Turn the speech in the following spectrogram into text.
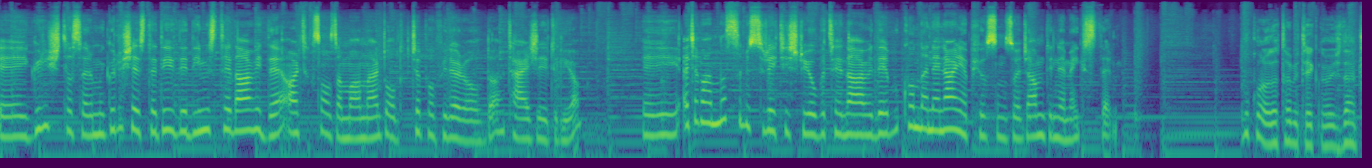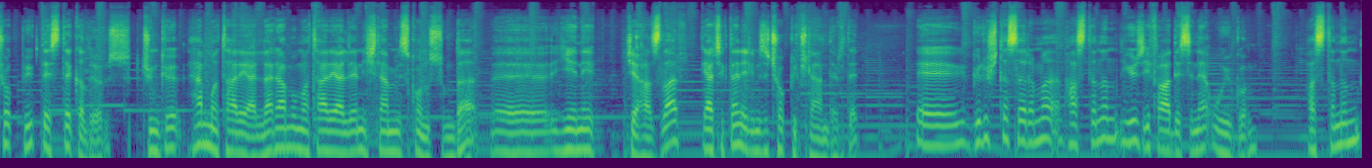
e, gülüş tasarımı, gülüş estetiği dediğimiz tedavi de artık son zamanlarda oldukça popüler oldu, tercih ediliyor. E, acaba nasıl bir süreç işliyor bu tedavide? Bu konuda neler yapıyorsunuz hocam? Dinlemek isterim. Bu konuda tabii teknolojiden çok büyük destek alıyoruz. Çünkü hem materyaller hem bu materyallerin işlenmesi konusunda e, yeni cihazlar gerçekten elimizi çok güçlendirdi. E, gülüş tasarımı hastanın yüz ifadesine uygun, hastanın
